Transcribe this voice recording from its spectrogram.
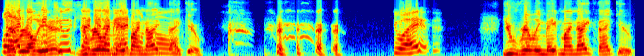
Well, it I don't really get is. too excited. You really I mean, I made my night. know- Thank you. What? You really made my night. Thank you.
